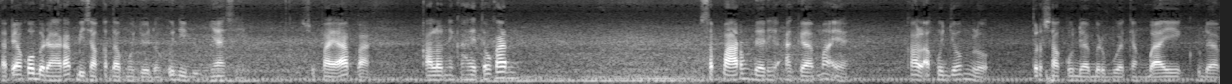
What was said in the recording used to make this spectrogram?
Tapi aku berharap bisa ketemu jodohku di dunia sih. Supaya apa? Kalau nikah itu kan separuh dari agama ya. Kalau aku jomblo terus aku udah berbuat yang baik udah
